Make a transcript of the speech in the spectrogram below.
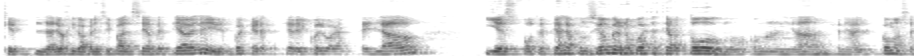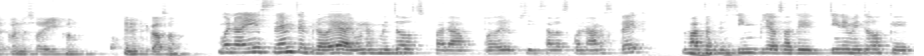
que la lógica principal sea testeable y después querés testear el callback aislado y es o testeas la función, pero no puedes testear todo como, como una unidad en general. ¿Cómo haces con eso ahí, con, en este caso? Bueno, ISM te provee algunos métodos para poder utilizarlos con RSpec. Es bastante simple, o sea, te, tiene métodos que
